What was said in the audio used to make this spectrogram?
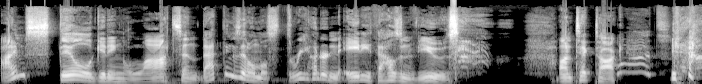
I'm still getting lots and that thing's at almost 380,000 views on TikTok. What? Yeah.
